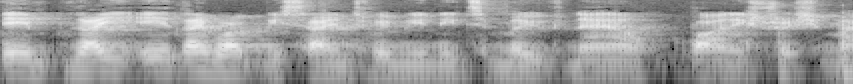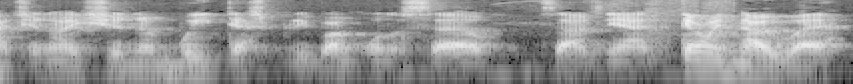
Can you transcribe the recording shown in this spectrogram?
It, they it, they won't be saying to him, "You need to move now" by any stretch of imagination, and we desperately won't want to sell. So yeah, going nowhere.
